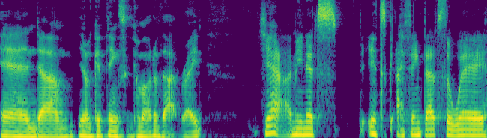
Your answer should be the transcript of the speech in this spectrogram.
and um, you know good things can come out of that right yeah, I mean, it's it's. I think that's the way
